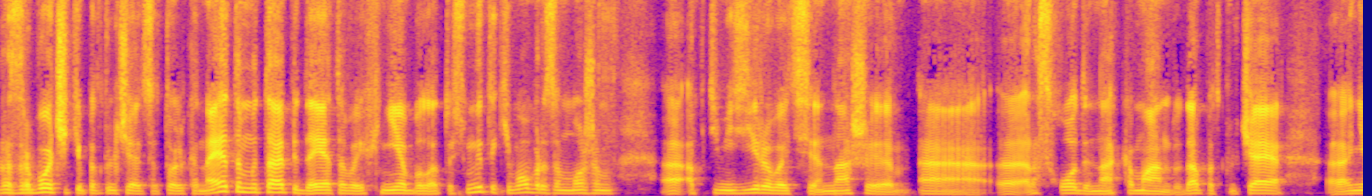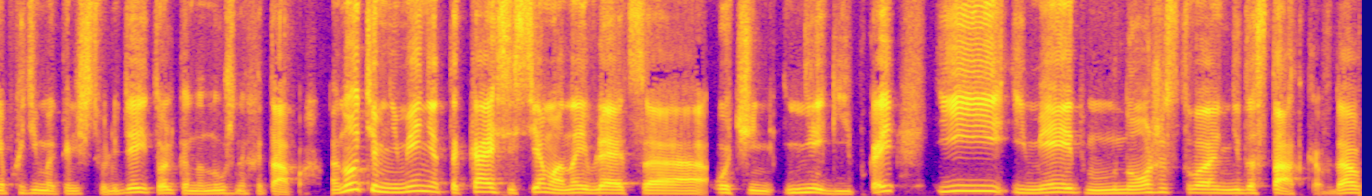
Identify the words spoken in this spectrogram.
разработчики подключаются только на этом этапе, до этого их не было. То есть мы таким образом можем а, оптимизировать наши а, а, расходы на команду, да, подключая необходимое количество людей только на нужных этапах. Но, тем не менее, такая система, она является очень негибкой и имеет множество недостатков, да,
